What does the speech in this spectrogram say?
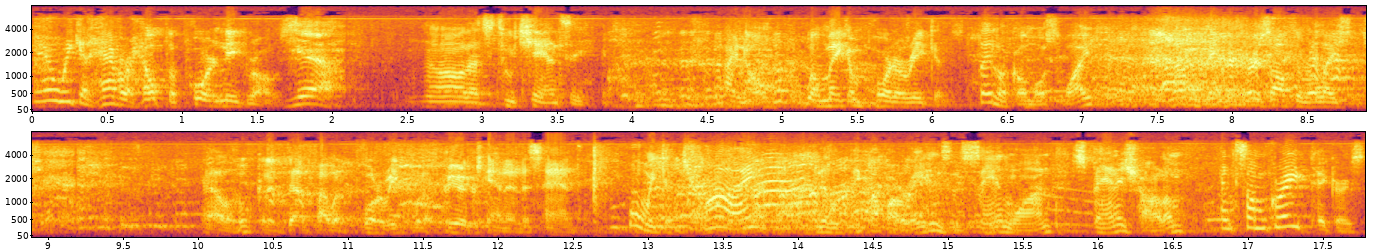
Yeah, we could have her help the poor Negroes. Yeah. No, that's too chancy. I know. We'll make them Puerto Ricans. They look almost white. That'll take the curse off the relationship. Hell, who can identify with Puerto Rican with a beer can in his hand? Well, we can try. And it'll pick up our ratings in San Juan, Spanish Harlem, and some grape pickers.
